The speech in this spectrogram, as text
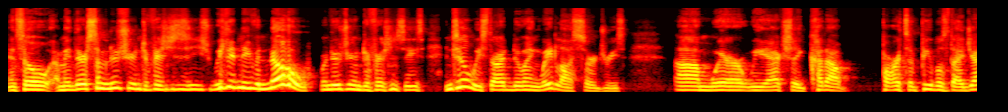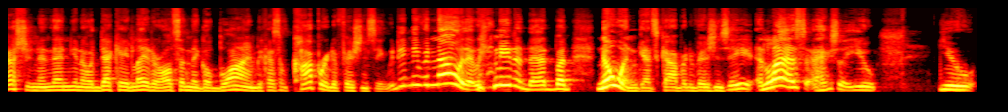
And so, I mean, there's some nutrient deficiencies we didn't even know were nutrient deficiencies until we started doing weight loss surgeries, um, where we actually cut out parts of people's digestion. And then, you know, a decade later, all of a sudden they go blind because of copper deficiency. We didn't even know that we needed that, but no one gets copper deficiency unless actually you you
